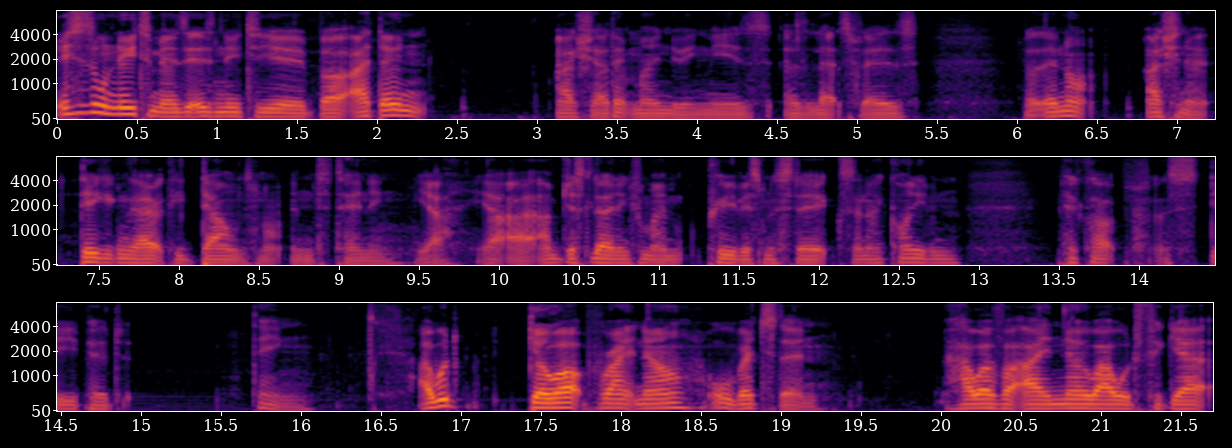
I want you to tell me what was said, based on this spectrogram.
This is all new to me as it is new to you, but I don't actually I don't mind doing these as let's plays. But they're not actually no, digging directly down is not entertaining. Yeah, yeah, I, I'm just learning from my previous mistakes and I can't even pick up a stupid thing. I would go up right now. all redstone. However, I know I would forget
